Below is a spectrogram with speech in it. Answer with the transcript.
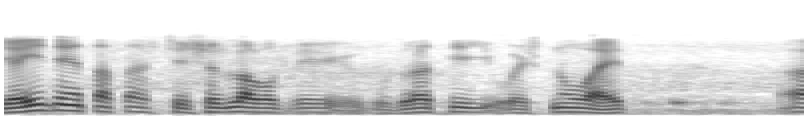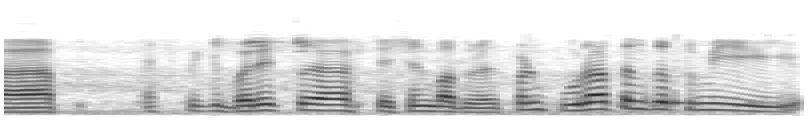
जैन आहेत आता स्टेशनला वगैरे गुजराती वैष्णव आहेत अ, त्याच्यापैकी बरेच स्टेशन बाजूला आहेत. पण पुरातन जर तुम्ही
